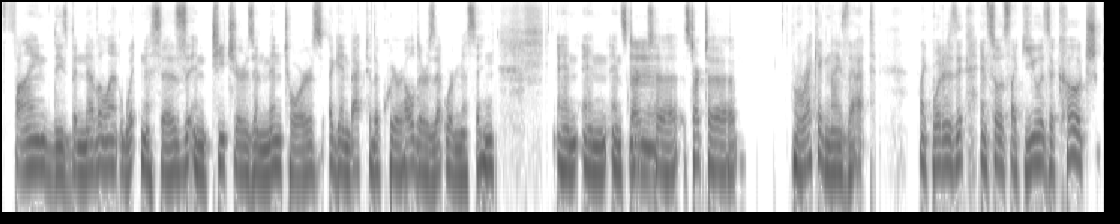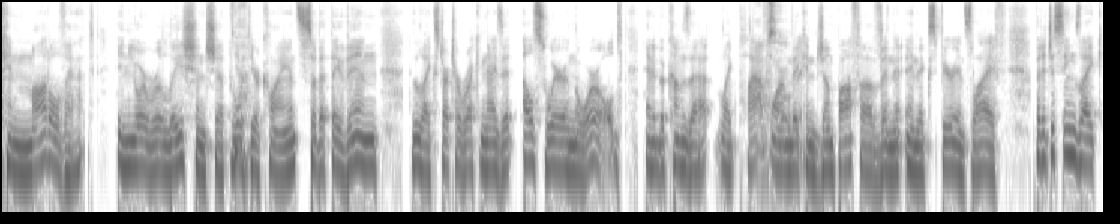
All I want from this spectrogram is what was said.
find these benevolent witnesses and teachers and mentors. Again, back to the queer elders that we're missing, and and and start Mm. to start to recognize that. Like what is it? And so it's like you as a coach can model that in your relationship Yeah. with your clients so that they then like start to recognize it elsewhere in the world. And it becomes that like platform they can jump off of and, and experience life. But it just seems like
